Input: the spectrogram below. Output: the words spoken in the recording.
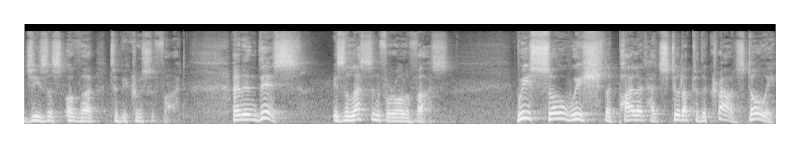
Jesus over to be crucified. And in this is a lesson for all of us. We so wish that Pilate had stood up to the crowds, don't we?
